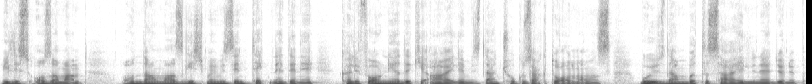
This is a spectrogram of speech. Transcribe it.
Willis o zaman ondan vazgeçmemizin tek nedeni Kaliforniya'daki ailemizden çok uzakta olmamız. Bu yüzden batı sahiline dönüp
